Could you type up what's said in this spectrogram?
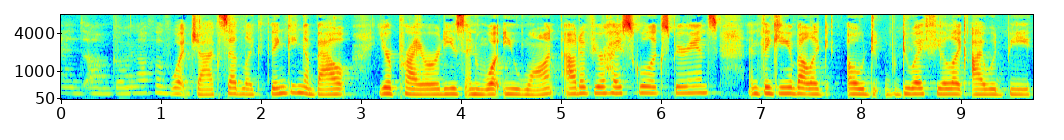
And um, going off of what Jack said, like thinking about your priorities and what you want out of your high school experience, and thinking about like, oh, do, do I feel like I would be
